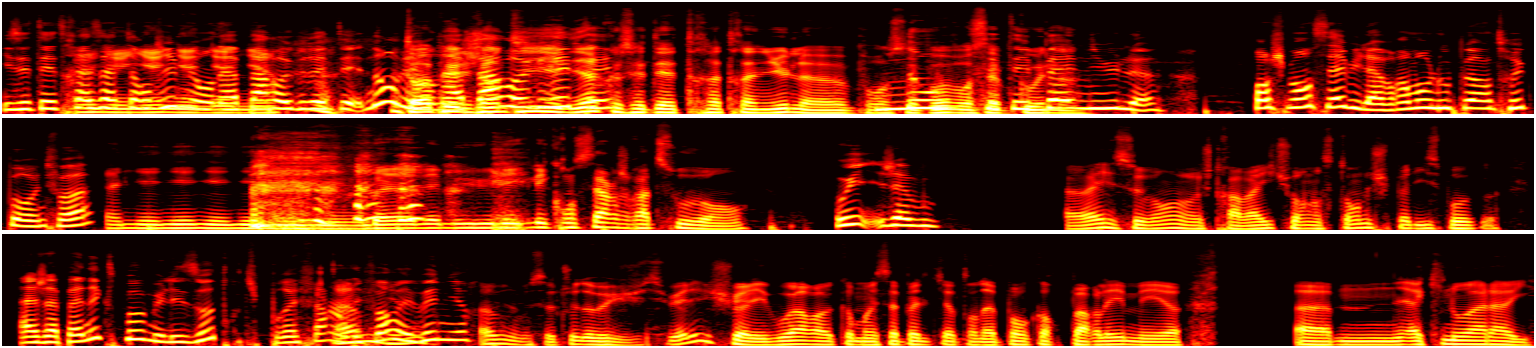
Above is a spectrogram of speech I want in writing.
ils étaient très attendus, mais on n'a pas regretté. Non, mais on n'a pas regretté. dire que c'était très très nul euh, pour ce non, pauvre Seb c'était pas nul. Franchement, Seb, il a vraiment loupé un truc pour une fois. Les, concerts, je rate souvent. hein. Oui, j'avoue. Ah ouais, souvent, je travaille sur un stand, je suis pas dispo. Quoi. À Japan Expo, mais les autres, tu pourrais faire un Ah effort et venir. Ah oui, mais c'est autre chose. Ah bah, j'y suis allé. Je suis allé voir euh, comment il s'appelle. Tiens, t'en as pas encore parlé, mais euh, euh, Akino Arai.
